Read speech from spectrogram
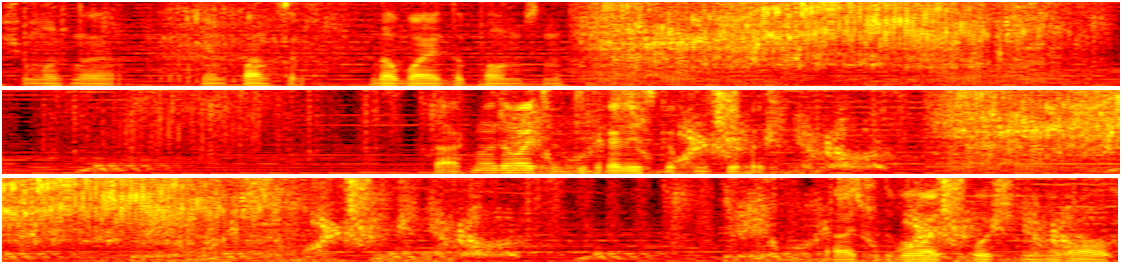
Еще можно им панцирь добавить дополнительно. Так, ну давайте в гидролисков мутировать. Давайте добывать больше минералов.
